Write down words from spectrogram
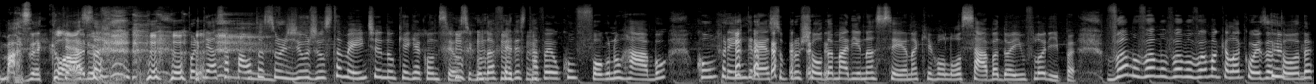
Mas é claro. essa- Porque essa pauta surgiu justamente no que, que aconteceu. Segunda-feira estava eu com fogo no rabo, comprei ingresso pro show da Marina Senna, que rolou sábado aí em Floripa. Vamos, vamos, vamos, vamos, aquela coisa toda.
